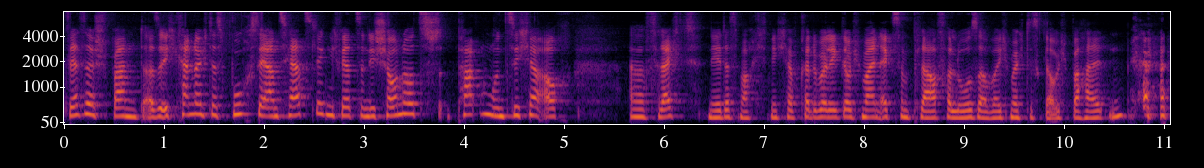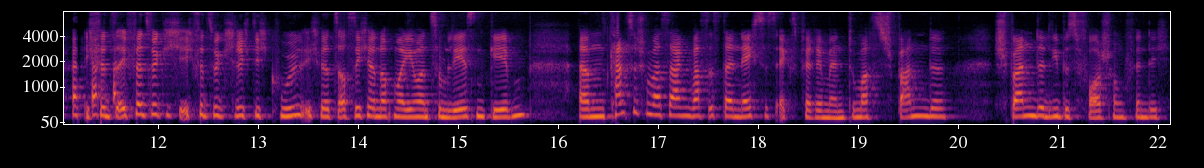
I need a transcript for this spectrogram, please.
sehr, sehr spannend. Also ich kann euch das Buch sehr ans Herz legen. Ich werde es in die Shownotes packen und sicher auch äh, vielleicht, nee, das mache ich nicht. Ich habe gerade überlegt, ob ich mein Exemplar verlose, aber ich möchte es, glaube ich, behalten. Ich finde es ich wirklich, wirklich richtig cool. Ich werde es auch sicher noch mal jemand zum Lesen geben. Ähm, kannst du schon was sagen, was ist dein nächstes Experiment? Du machst spannende, spannende Liebesforschung, finde ich.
